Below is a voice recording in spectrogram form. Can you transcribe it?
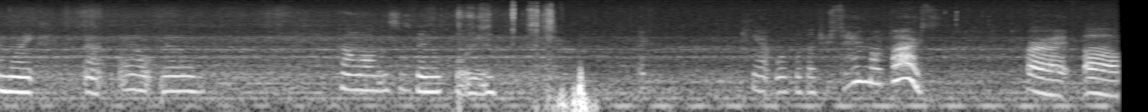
And like, I, I don't know how long this has been recording. I can't look without you seeing my face. Alright, uh,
